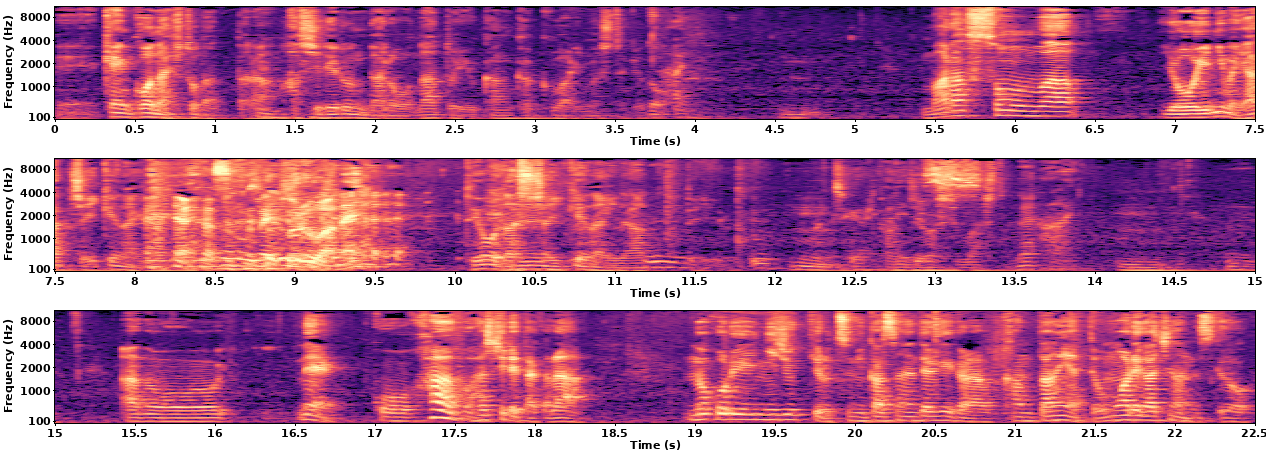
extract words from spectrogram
えー健康な人だったらうん。走れるんだろうなという感覚はありましたけど、はい。マラソンは容易にはやっちゃいけないな フルはね。手を出しちゃいけないなっていう、感じはしましたね、はい。うん。うん。あのーねこうハーフ走れたから残り2 0キロ積み重ねてるけから簡単やって思われがちなんですけど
